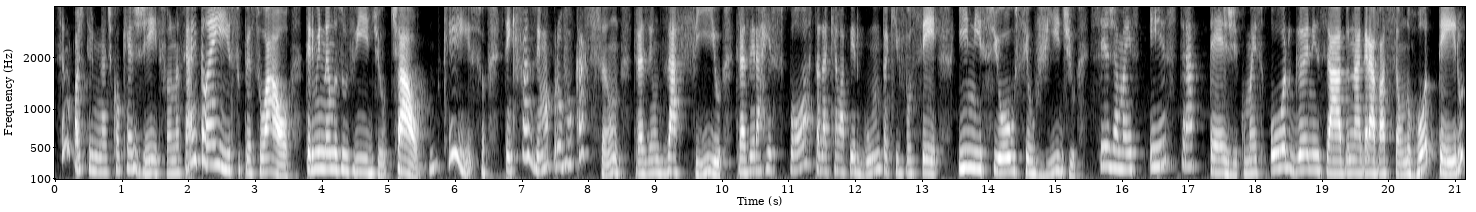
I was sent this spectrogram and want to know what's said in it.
Você não pode terminar de qualquer jeito, falando assim: ah, então é isso, pessoal. Terminamos o vídeo. Tchau. Que isso? Você tem que fazer uma provocação, trazer um desafio, trazer a resposta daquela pergunta que você iniciou o seu vídeo. Seja mais estratégico, mais organizado na gravação, no roteiro,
